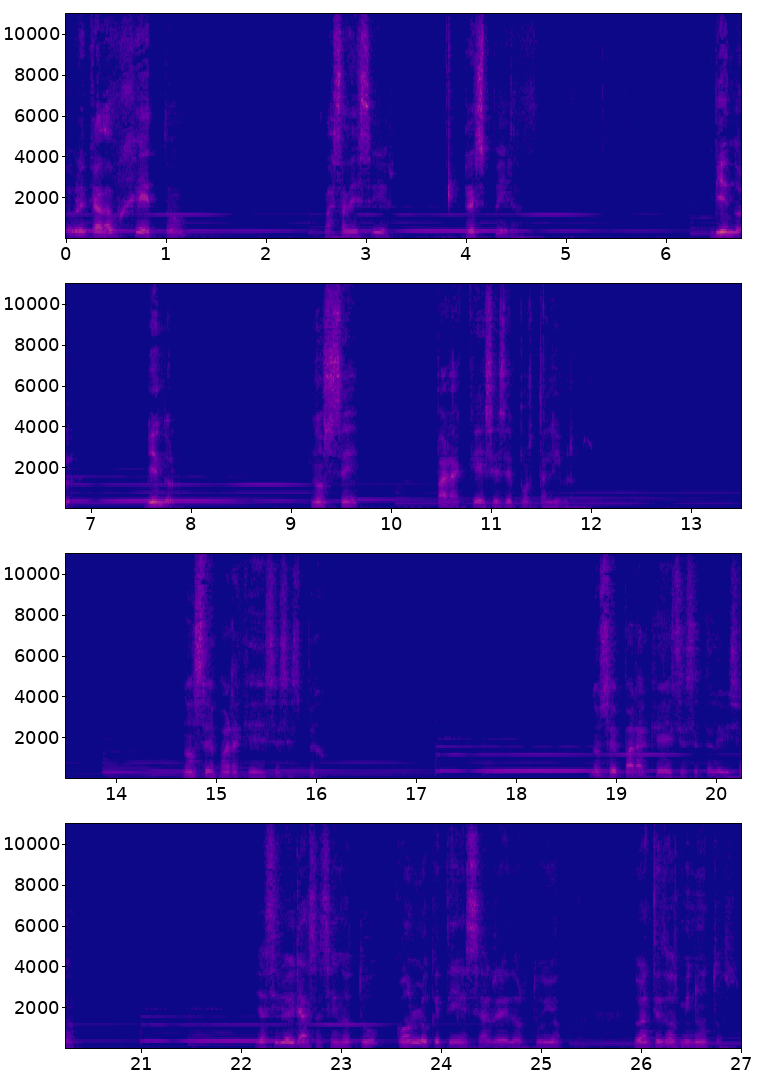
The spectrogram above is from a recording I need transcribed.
sobre cada objeto, vas a decir, respira. Viéndola, viéndolo. No sé para qué es ese portalibros. No sé para qué es ese espejo. No sé para qué es ese televisor. Y así lo irás haciendo tú con lo que tienes alrededor tuyo durante dos minutos.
